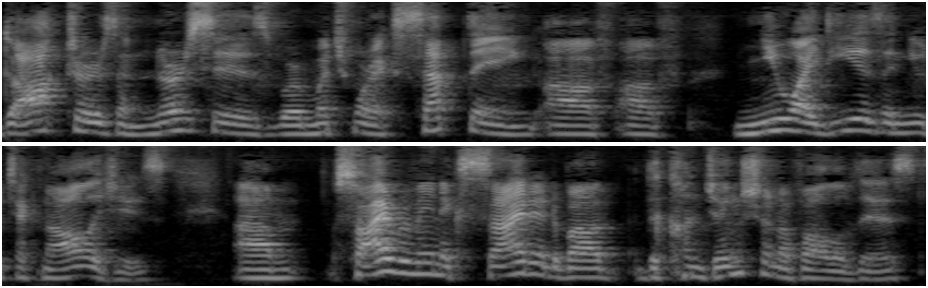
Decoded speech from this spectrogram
doctors and nurses were much more accepting of, of new ideas and new technologies. Um, so I remain excited about the conjunction of all of this,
